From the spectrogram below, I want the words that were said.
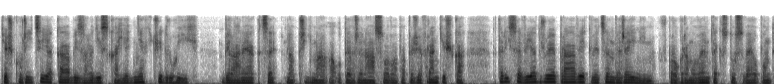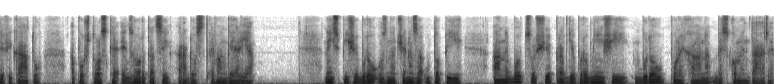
Těžko říci, jaká by z hlediska jedněch či druhých byla reakce na přímá a otevřená slova papeže Františka, který se vyjadřuje právě k věcem veřejným v programovém textu svého pontifikátu a poštolské exhortaci Radost Evangelia. Nejspíše budou označena za utopii a nebo, což je pravděpodobnější, budou ponechána bez komentáře.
